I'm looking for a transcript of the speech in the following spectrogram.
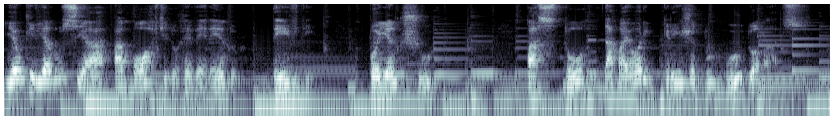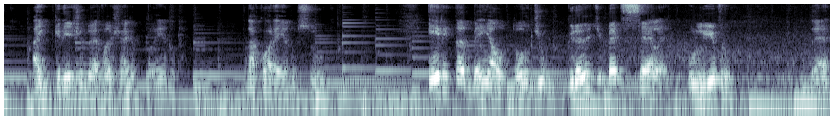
E eu queria anunciar a morte do reverendo David Poyangshu, pastor da maior igreja do mundo, amados, a Igreja do Evangelho Pleno, na Coreia do Sul. Ele também é autor de um grande best-seller, o livro né,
